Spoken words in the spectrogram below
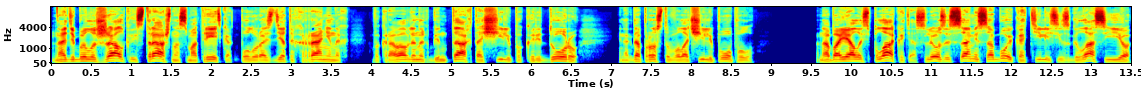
Наде было жалко и страшно смотреть, как полураздетых раненых в окровавленных бинтах тащили по коридору, иногда просто волочили по полу. Она боялась плакать, а слезы сами собой катились из глаз ее,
